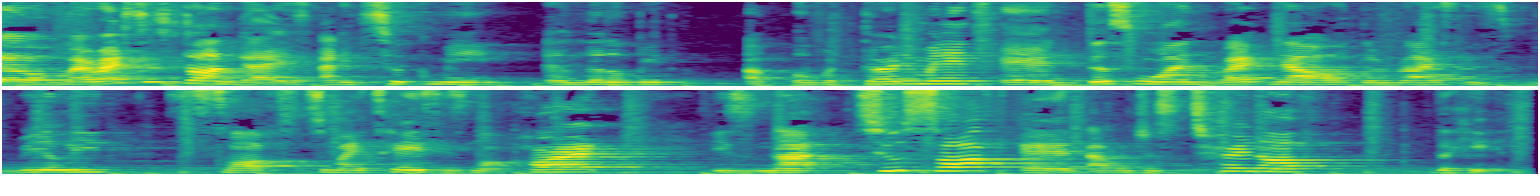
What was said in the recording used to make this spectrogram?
So my rice is done guys and it took me a little bit of over 30 minutes and this one right now the rice is really soft to my taste. It's not hard, it's not too soft and I will just turn off the heat.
